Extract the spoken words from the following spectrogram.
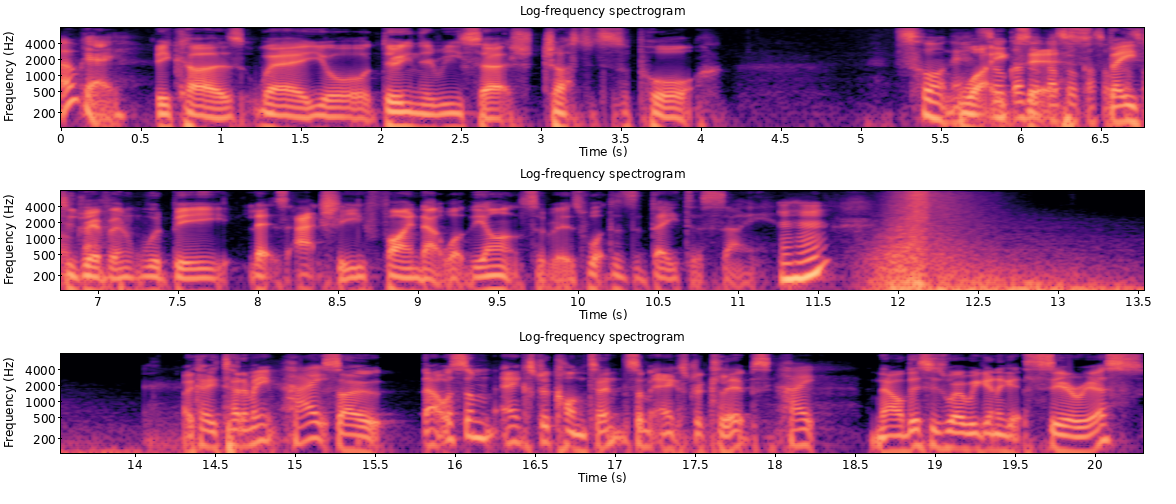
Okay. because where you're doing the research just to support そうね。 what そうかそうかそうか exists. そうか Data driven would be let's actually find out what the answer is. What does the data say? Okay, Tenemy. Hi. So that was some extra content, some extra clips. はい。 Now, this is where we're going to get serious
